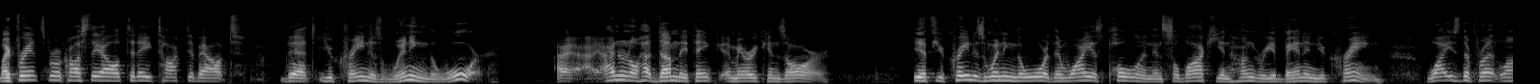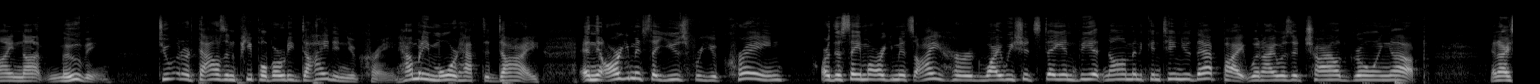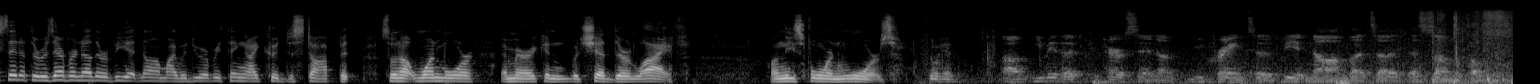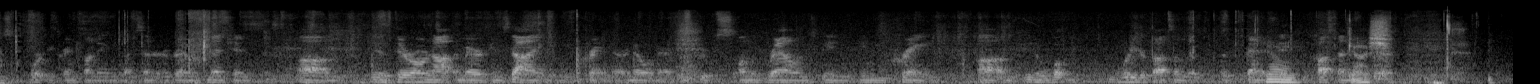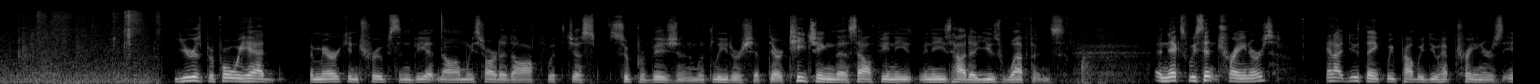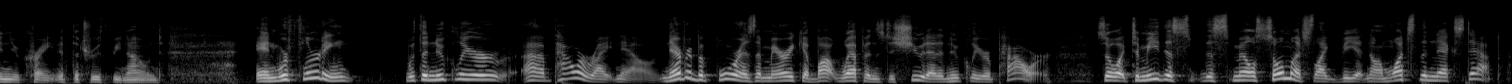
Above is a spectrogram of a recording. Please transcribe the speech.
My friends from across the aisle today talked about that Ukraine is winning the war. I, I, I don't know how dumb they think Americans are. If Ukraine is winning the war, then why is Poland and Slovakia and Hungary abandoning Ukraine? Why is the front line not moving? 200,000 people have already died in Ukraine. How many more have to die? And the arguments they use for Ukraine are the same arguments I heard why we should stay in Vietnam and continue that fight when I was a child growing up. And I said if there was ever another Vietnam, I would do everything I could to stop it so not one more American would shed their life on these foreign wars. Go ahead. Um, you made the comparison of Ukraine to Vietnam, but uh, as some Republicans who support Ukraine funding, like Senator Graham has mentioned, um, you know, there are not Americans dying in Ukraine. There are no American troops on the ground in, in Ukraine. Um, you know, what what are your thoughts on the, the benefit, Yeah. cost benefit? Gosh. there? Years before we had American troops in Vietnam, we started off with just supervision, with leadership there, teaching the South Vietnamese how to use weapons. And next, we sent trainers, and I do think we probably do have trainers in Ukraine, if the truth be known. And we're flirting with the nuclear uh, power right now. Never before has America bought weapons to shoot at a nuclear power. So uh, to me, this, this smells so much like Vietnam. What's the next step?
